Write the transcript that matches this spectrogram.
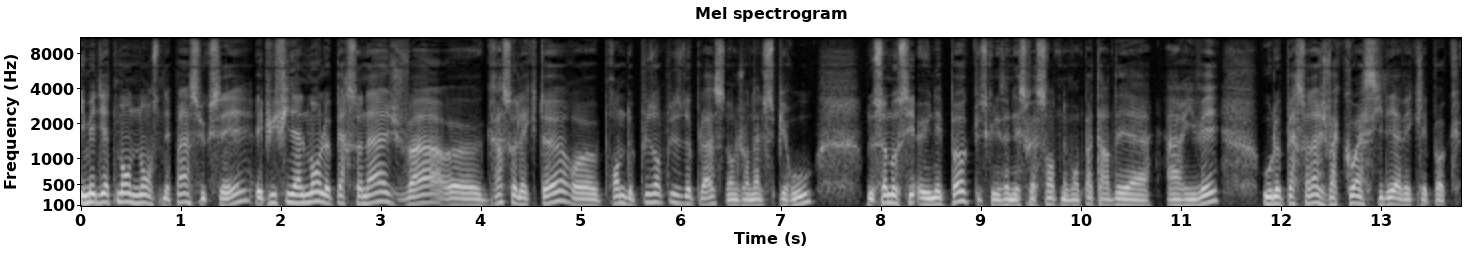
Immédiatement, non, ce n'est pas un succès. Et puis finalement, le personnage va, euh, grâce au lecteur, euh, prendre de plus en plus de place dans le journal Spirou. Nous sommes aussi à une époque, puisque les années 60 ne vont pas tarder à, arriver, où le personnage va coïncider avec l'époque.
